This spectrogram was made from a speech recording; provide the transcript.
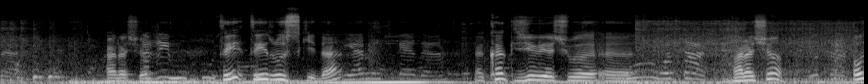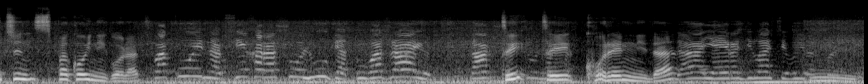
да. Хорошо. Скажи ему вкус. Ты, ты русский, да? Я русская, да. Как живешь в... э, О, вот так, Хорошо. вот так. Очень спокойный город. Спокойно, все хорошо любят, уважают. Так что Ты, всё ты коренli, да? нормально. Да, я и родилась, и выросла Hmm. здесь.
